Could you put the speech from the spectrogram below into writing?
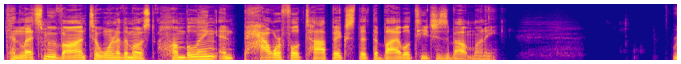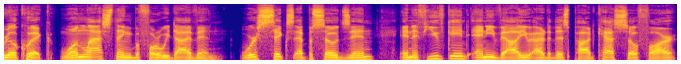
then let's move on to one of the most humbling and powerful topics that the Bible teaches about money. Real quick, one last thing before we dive in. We're six episodes in, and if you've gained any value out of this podcast so far,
